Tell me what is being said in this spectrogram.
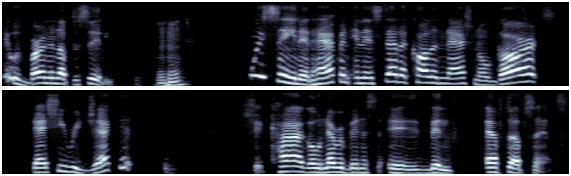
They was burning up the city. Mhm. We seen it happen, and instead of calling National Guards that she rejected, Chicago never been eh, been effed up since.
